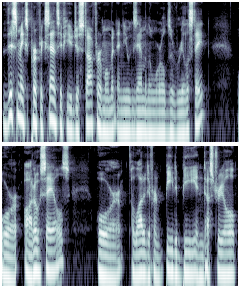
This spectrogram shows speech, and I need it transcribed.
this makes perfect sense if you just stop for a moment and you examine the worlds of real estate or auto sales or a lot of different B2B industrial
